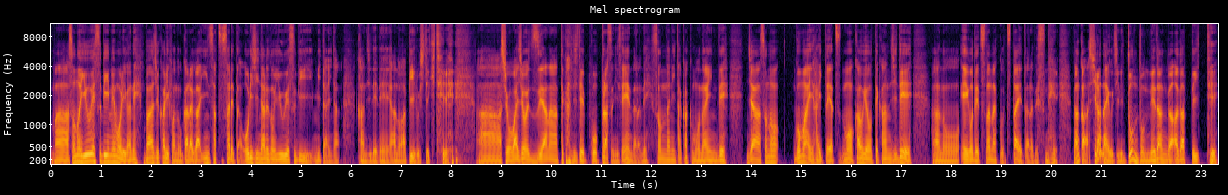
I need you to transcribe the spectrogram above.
まあその USB メモリがねバージュカリファの柄が印刷されたオリジナルの USB みたいな感じでねあのアピールしてきて ああ商売上手やなって感じでこうプラス2000円ならねそんなに高くもないんでじゃあその5枚入ったやつも買うよって感じであの英語で拙く伝えたらですね なんか知らないうちにどんどん値段が上がっていって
